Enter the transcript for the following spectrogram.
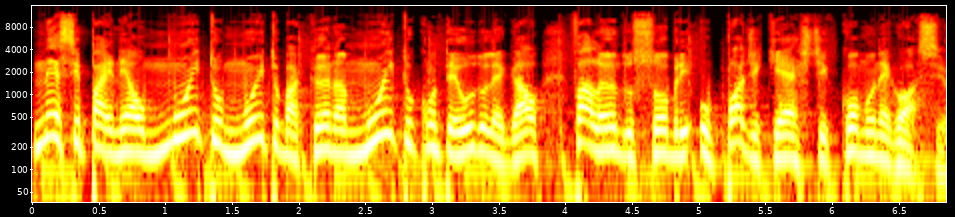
nesse painel muito, muito bacana, muito conteúdo legal, falando sobre o podcast como negócio.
